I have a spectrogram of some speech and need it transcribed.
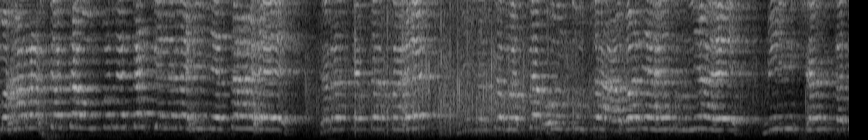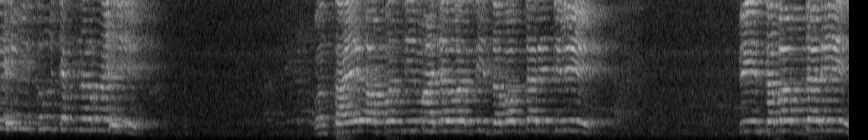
महाराष्ट्राचा उपनेता केलेला ही नेता आहे. खरंच एकदा साहेब मी नतमस्तक होऊन तुमचा आभारी आहे कधीही विसरू शकणार नाही. पण साहेब आपण जी माझ्यावरती जबाबदारी दिली ती जबाबदारी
